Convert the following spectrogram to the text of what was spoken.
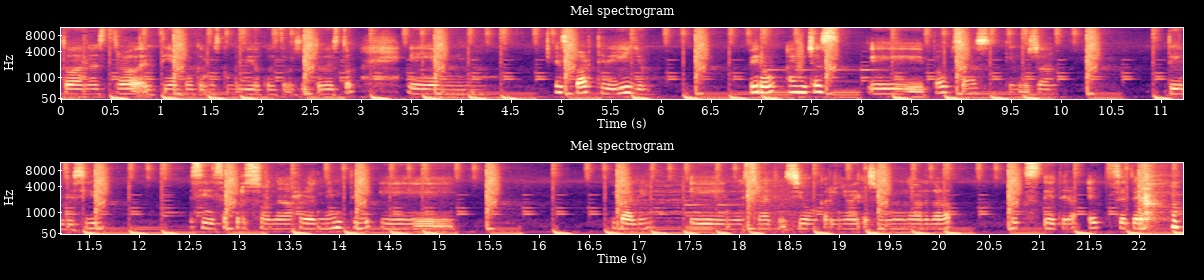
todo nuestro el tiempo que hemos convivido con este proceso y todo esto, em, es parte de ello. Pero hay muchas eh, pausas que nos da de decir si esa persona realmente eh, vale eh, nuestra atención, cariño, dedicación, una verdad, etcétera, etcétera.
